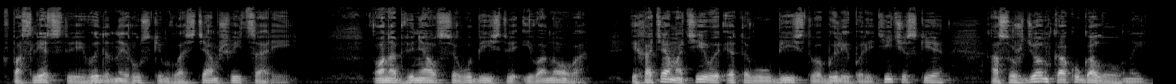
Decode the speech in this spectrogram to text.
впоследствии выданный русским властям Швейцарии. Он обвинялся в убийстве Иванова, и хотя мотивы этого убийства были политические, осужден как уголовный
